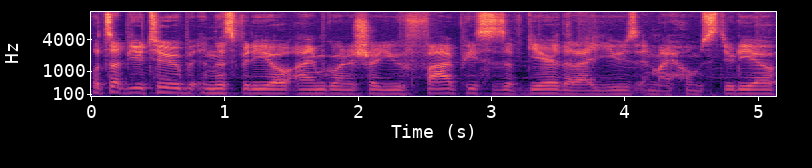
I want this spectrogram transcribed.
What's up YouTube? In this video I'm going to show you five pieces of gear that I use in my home studio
